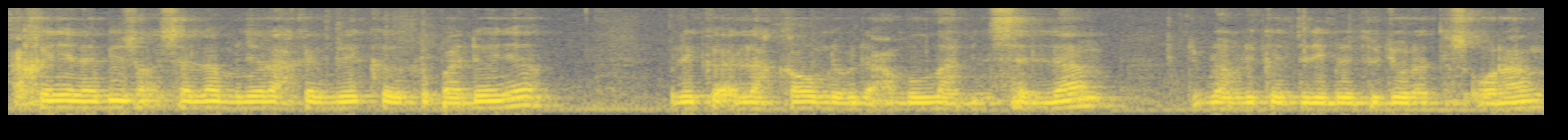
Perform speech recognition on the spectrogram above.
Akhirnya Nabi SAW menyerahkan mereka kepadanya. Mereka adalah kaum daripada Abdullah bin Salam Jumlah mereka terdiri dari 700 orang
